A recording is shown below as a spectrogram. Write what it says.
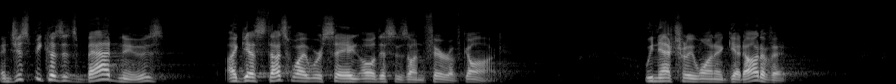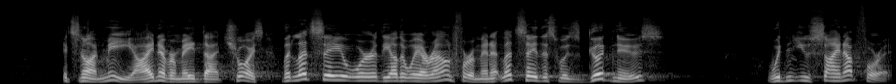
And just because it's bad news, I guess that's why we're saying, oh, this is unfair of God. We naturally want to get out of it. It's not me. I never made that choice. But let's say we're the other way around for a minute. Let's say this was good news. Wouldn't you sign up for it?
